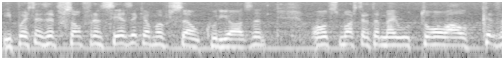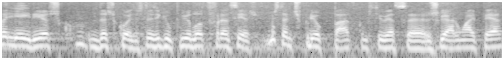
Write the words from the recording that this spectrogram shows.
E depois tens a versão francesa, que é uma versão curiosa, onde se mostra também o tom algo cavalheiresco das coisas. Tens aqui o piloto francês bastante despreocupado, como se estivesse a jogar um iPad,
